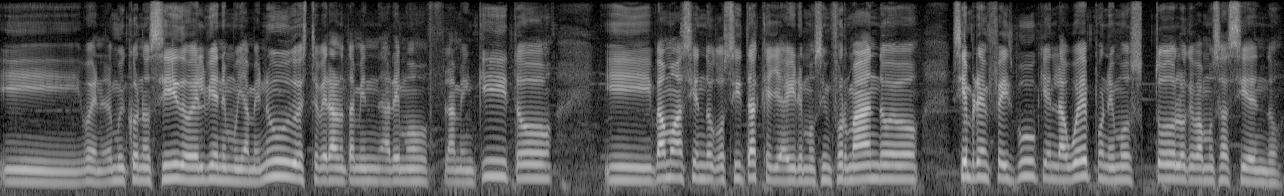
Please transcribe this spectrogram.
y bueno, es muy conocido, él viene muy a menudo, este verano también haremos flamenquito y vamos haciendo cositas que ya iremos informando, siempre en Facebook y en la web ponemos todo lo que vamos haciendo.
